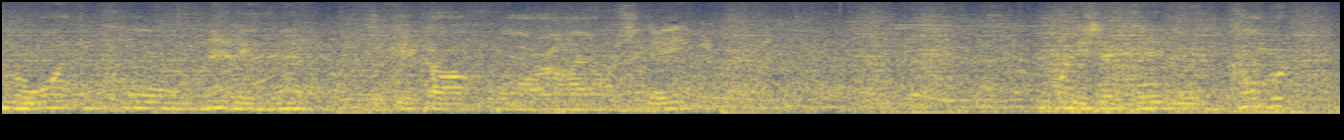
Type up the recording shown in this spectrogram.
The one, Cole event to kick off for Iowa State. 26 Adrian Colbert.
